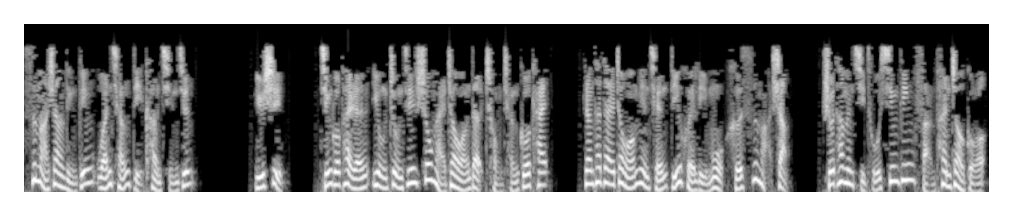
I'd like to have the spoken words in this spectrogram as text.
司马尚领兵顽强抵抗秦军，于是秦国派人用重金收买赵王的宠臣郭开，让他在赵王面前诋毁李牧和司马尚，说他们企图兴兵反叛赵国。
